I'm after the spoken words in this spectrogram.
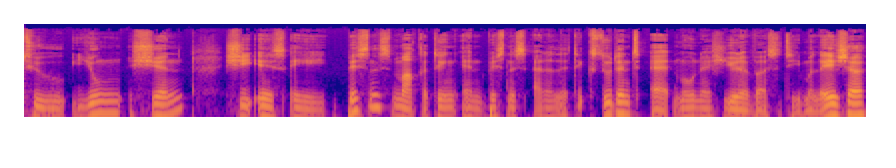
to Yung Syuen. She is a business marketing and business analytics student at Monash University, Malaysia,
